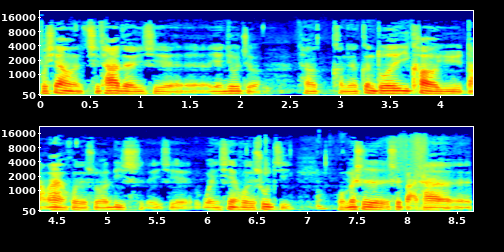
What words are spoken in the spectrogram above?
不像其他的一些、呃研究者。他可能更多的依靠于档案或者说历史的一些文献或者书籍，我们是是把它、呃、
